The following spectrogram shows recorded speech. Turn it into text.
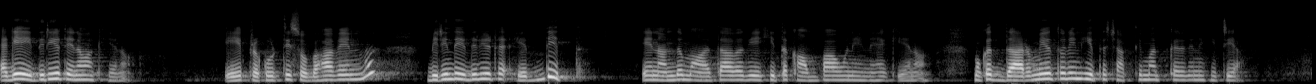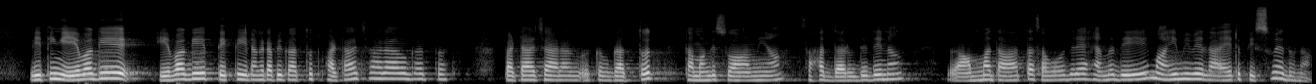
ඇගේ ඉදිරියට එනවා කියනවා. ඒ ප්‍රකෘති ස්වභාවයෙන්ම බිරිඳ ඉදිරියට එද්දිත් ඒ නන්ද මාතාවගේ හිත කම්පා වුණේ නැහැ කියනවා. මොකද ධර්මය තුලින් හිත ශක්තිමත් කරගෙන හිටියා. ඉතින් ඒ වගේ ඒ වගේත් එක්ක ඊළඟට අපි ගත්තොත් පටාචාරාව ගත්තොත් පටාචාරාව ගත්තොත් තමන්ගේ ස්වාමියා සහ දරු දෙදෙනා අම්මා තාත්තා සහෝදරයා හැමදේම අහිමි වෙලා ඇයට පිස්සු වැදුනා.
